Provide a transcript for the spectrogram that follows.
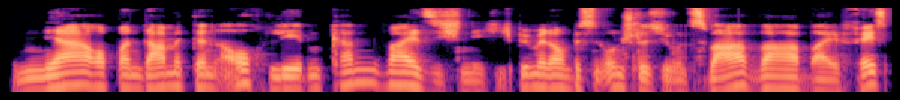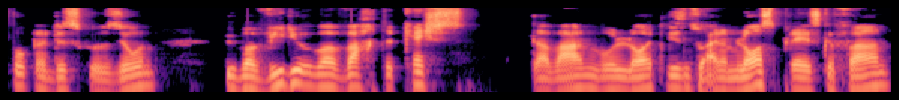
Ja, ob man damit denn auch leben kann, weiß ich nicht. Ich bin mir noch ein bisschen unschlüssig. Und zwar war bei Facebook eine Diskussion über videoüberwachte Caches da waren wohl Leute, die sind zu einem Lost Place gefahren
